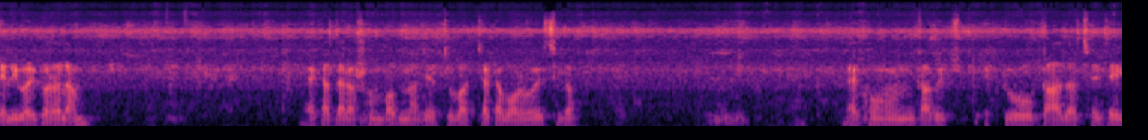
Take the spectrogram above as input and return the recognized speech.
ডেলিভারি করালাম। একা দ্বারা সম্ভব না, যেহেতু বাচ্চাটা বড় হয়েছিল। এখন গাভীর একটু কাজ আছে, যেই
